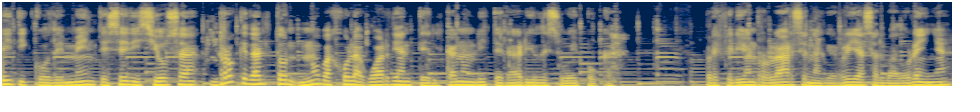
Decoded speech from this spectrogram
Crítico de mente sediciosa, Roque Dalton no bajó la guardia ante el canon literario de su época. Prefirió enrolarse en la guerrilla salvadoreña,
